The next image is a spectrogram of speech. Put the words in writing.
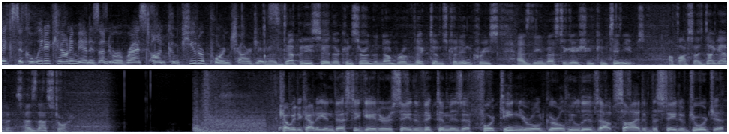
Six, a Coweta County man is under arrest on computer porn charges. Uh, deputies say they're concerned the number of victims could increase as the investigation continues. Fox 5's Doug Evans has that story. Coweta County investigators say the victim is a 14-year-old girl who lives outside of the state of Georgia.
